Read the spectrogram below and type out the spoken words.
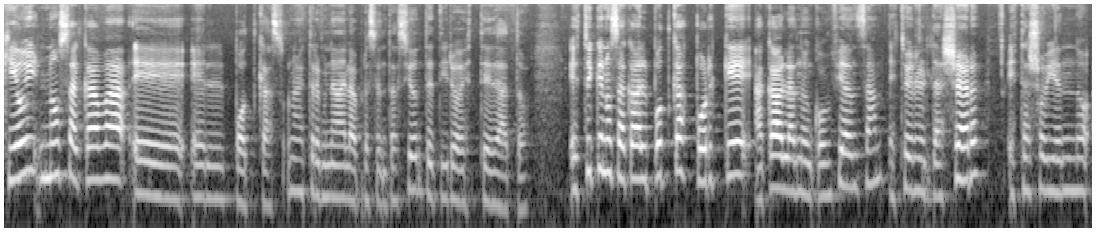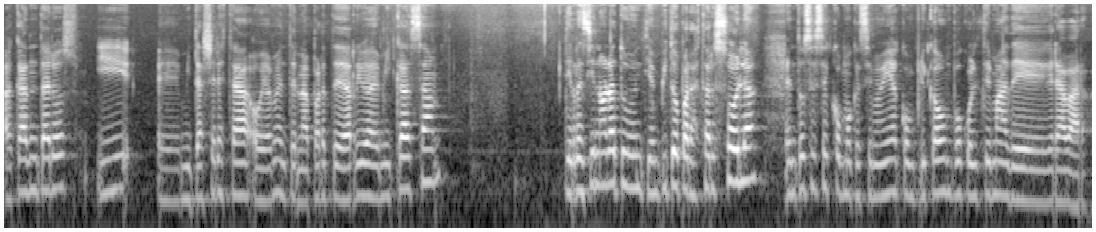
que hoy no sacaba eh, el podcast. Una vez terminada la presentación te tiro este dato. Estoy que no sacaba el podcast porque acá hablando en confianza, estoy en el taller, está lloviendo a cántaros y eh, mi taller está obviamente en la parte de arriba de mi casa y recién ahora tuve un tiempito para estar sola, entonces es como que se me había complicado un poco el tema de grabar,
